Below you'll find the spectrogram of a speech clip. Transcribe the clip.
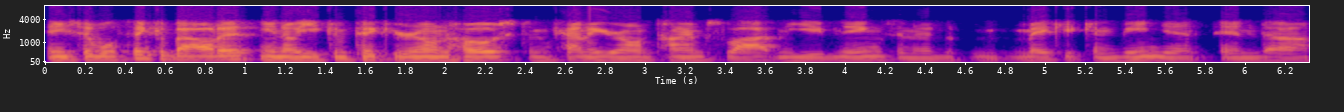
and he said, "Well, think about it. You know, you can pick your own host and kind of your own time slot in the evenings, and make it convenient." And uh,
